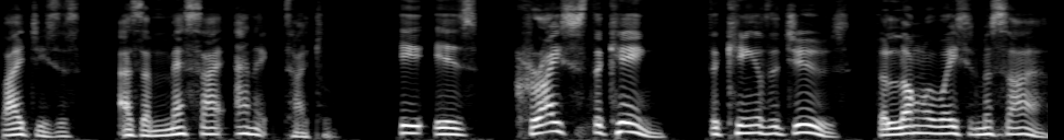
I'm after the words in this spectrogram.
by Jesus as a messianic title. He is Christ the King, the King of the Jews, the long awaited Messiah.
